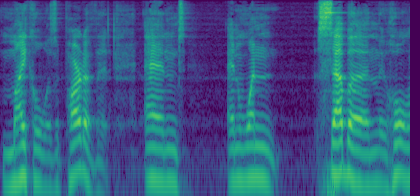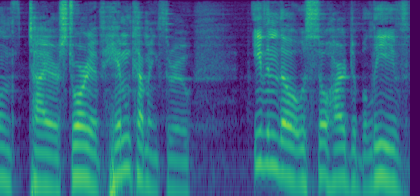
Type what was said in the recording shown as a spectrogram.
Michael was a part of it, and and when Seba and the whole entire story of him coming through, even though it was so hard to believe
